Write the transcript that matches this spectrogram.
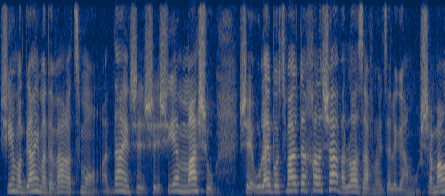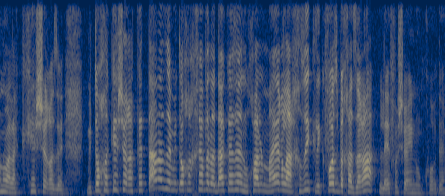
שיהיה מגע עם הדבר עצמו, עדיין, ש, ש, שיהיה משהו, שאולי בעוצמה יותר חלשה, אבל לא עזבנו את זה לגמרי. שמרנו על הקשר הזה. מתוך הקשר הקטן הזה, מתוך החבל הדק הזה, נוכל מהר להחזיק, לקפוץ בחזרה לאיפה שהיינו קודם.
